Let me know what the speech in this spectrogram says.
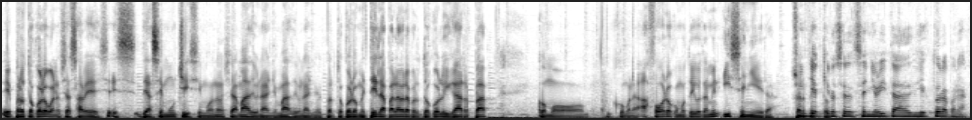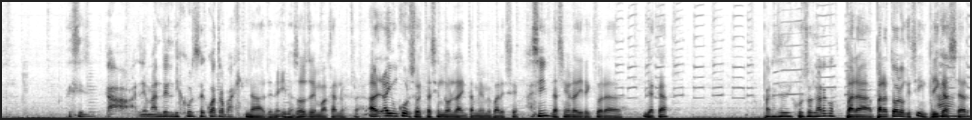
eh, protocolo, bueno, ya sabes, es de hace muchísimo, ¿no? Ya más de un año, más de un año. El protocolo, meté la palabra protocolo y garpa como, como nada. aforo, como te digo también, y señera. yo un día quiero ser señorita directora para decir, ah, le mandé el discurso de cuatro páginas. Nada, y nosotros tenemos acá nuestra. Ah, Hay un curso que está haciendo online también, me parece. ¿Ah, sí? La señora directora de acá. ¿Para hacer discursos largos? Para, para todo lo que sí implica Ah. hacer,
